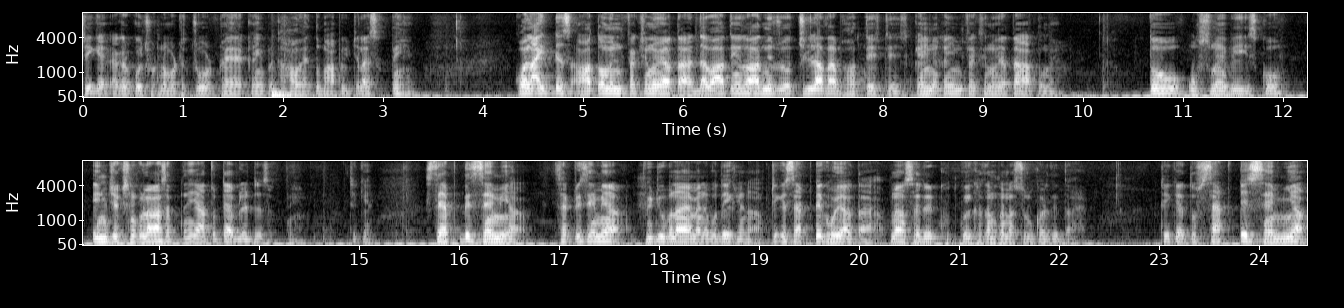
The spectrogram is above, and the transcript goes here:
ठीक है? अगर कोई छोटा मोटा चोट है, कहीं पर घाव है तो वहाँ पर भी चला सकते हैं। कोलाइटिस आंतों में इन्फेक्शन हो जाता है। दबाते हैं तो आदमी जो चिल्लाता है, बहुत तेज तेज, कहीं ना कहीं इन्फेक्शन हो जाता है आंतों में। तो उसमें भी इसको इंजेक्शन को लगा सकते हैं या तो टैबलेट दे सकते हैं, ठीक है? सेप्टिसेमिया सेप्टिसेमिया वीडियो बनाया, मैंने वो देख लेना आप। ठीक है सेप्टिक हो जाता है। अपना शरीर खुद को ही ख़त्म करना शुरू कर देता है। ठीक है तो सेप्टिसेमिया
